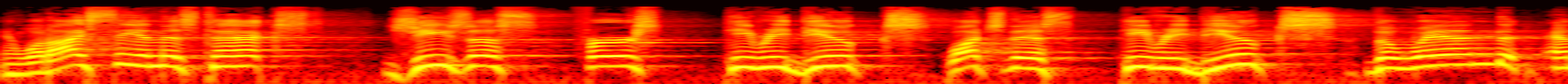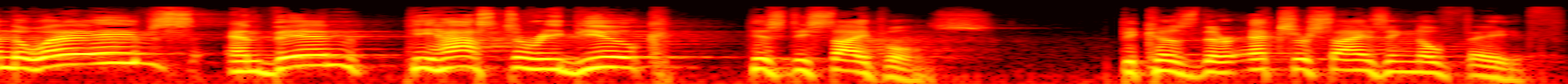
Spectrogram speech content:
And what I see in this text, Jesus first, he rebukes, watch this, he rebukes the wind and the waves, and then he has to rebuke his disciples because they're exercising no faith.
